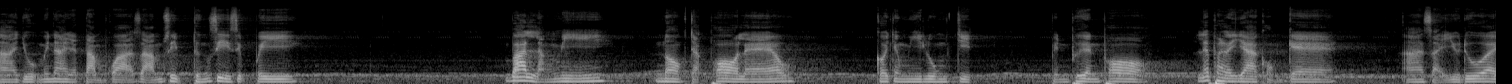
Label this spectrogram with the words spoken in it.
อายุไม่น่าจะต่ำกว่า 30-40 ปี บ้านหลังนี้นอกจากพ่อแล้ว ก็ยังมีลุงจิต เป็นเพื่อนพ่อและภรรยาของแก อาศัยอยู่ด้วย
